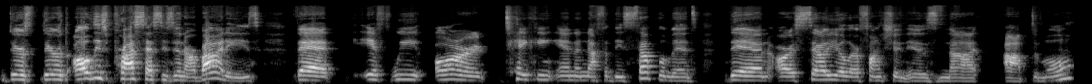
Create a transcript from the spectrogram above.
there's there are all these processes in our bodies that if we aren't taking in enough of these supplements, then our cellular function is not optimal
